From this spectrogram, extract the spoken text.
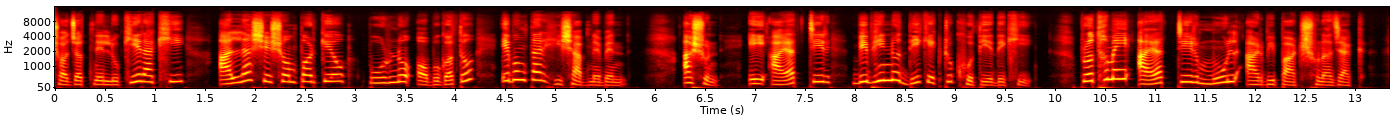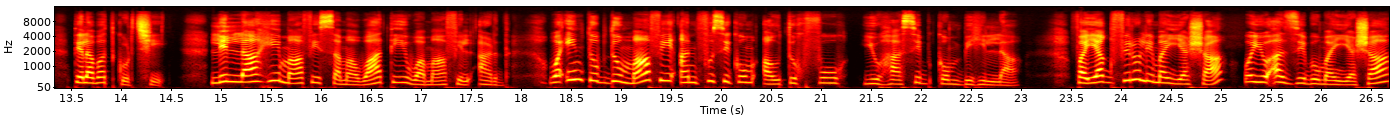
সযত্নে লুকিয়ে রাখি, আল্লাহ সে সম্পর্কেও পূর্ণ অবগত এবং তার হিসাব নেবেন। আসুন, এই আয়াতটির বিভিন্ন দিক একটু খতিয়ে দেখি। প্রথমেই আয়াতটির মূল আরবি পাঠ শোনা যাক। তেলাবত করছি। লিল্লাহি মাফি সামাওয়াতি ওয়া মাফিল আর্দ, ওয়া ইন তুবদু মাফি আনফুসিকুম আউ তুখফুহ ইউহাসিবকুম বিহিল্লা ফায়াগফিরু লিমান ইয়াশা ওয়া ইউআযযিবু মান ইয়াশা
